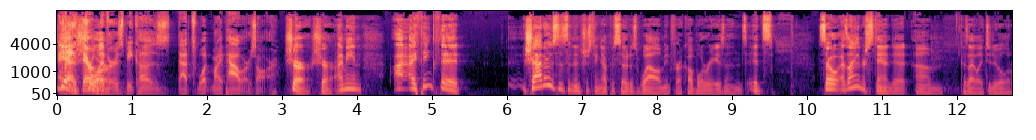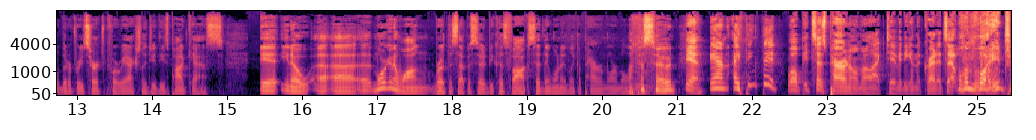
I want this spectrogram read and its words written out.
And Yeah, eat their sure. livers because that's what my powers are. Sure, sure. I mean, I, I think that Shadows is an interesting episode as well. I mean, for a couple of reasons. It's so as I understand it, because I like to do a little bit of research before we actually do these podcasts. It, you know, uh, uh, Morgan and Wong wrote this episode because Fox said they wanted like a paranormal episode. Yeah. and I think that Well, it says paranormal activity in the credits at one point.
